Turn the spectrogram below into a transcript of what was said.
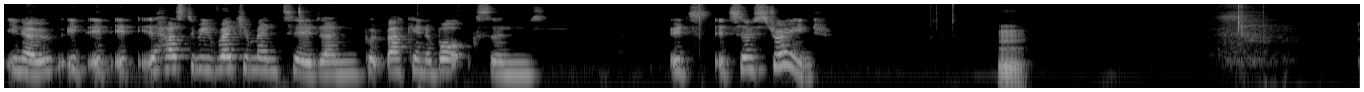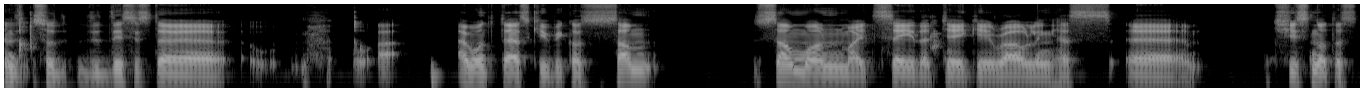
you know, it, it, it has to be regimented and put back in a box, and it's it's so strange. Hmm. And so th this is the uh, I wanted to ask you because some someone might say that J.K. Rowling has uh, she's not as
